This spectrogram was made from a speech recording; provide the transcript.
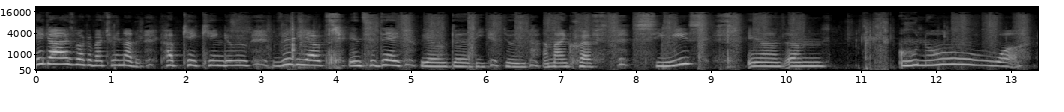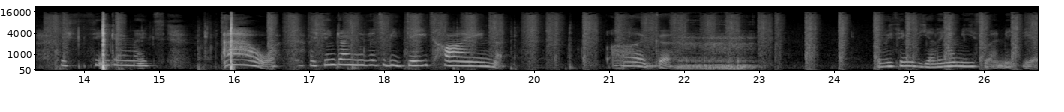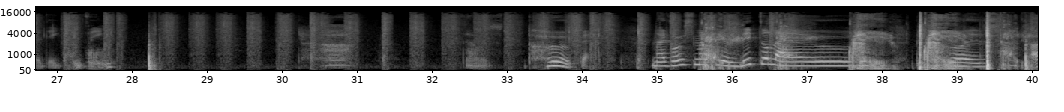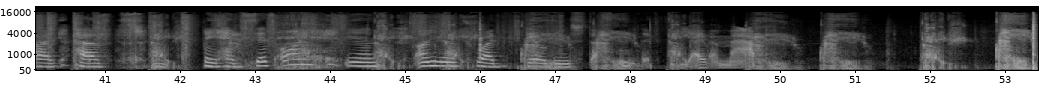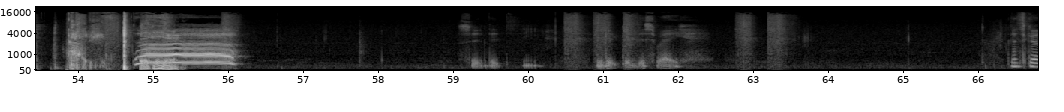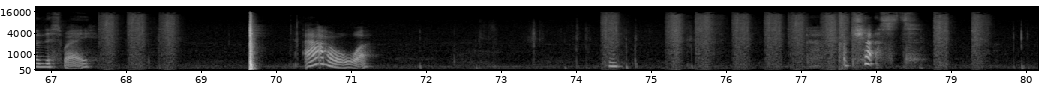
Hey guys, welcome back to another Cupcake Kangaroo video. And today we are going to be doing a Minecraft series. And, um, oh no, I think I might, ow, I think I need it to be daytime. Ugh. Everything's yelling at me, so I it a daytime thing. That was perfect. My voice might be a little loud because I have a headset on and I'm gonna try building stuff. Let's see, I have a map. Ah! So let's see. Gonna go this way. Let's go this way. Ow! A chest.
